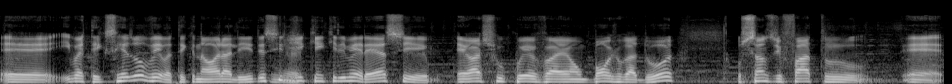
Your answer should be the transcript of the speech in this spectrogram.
É, e vai ter que se resolver, vai ter que na hora ali decidir é. quem que ele merece. Eu acho que o Cueva é um bom jogador. O Santos de fato é,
